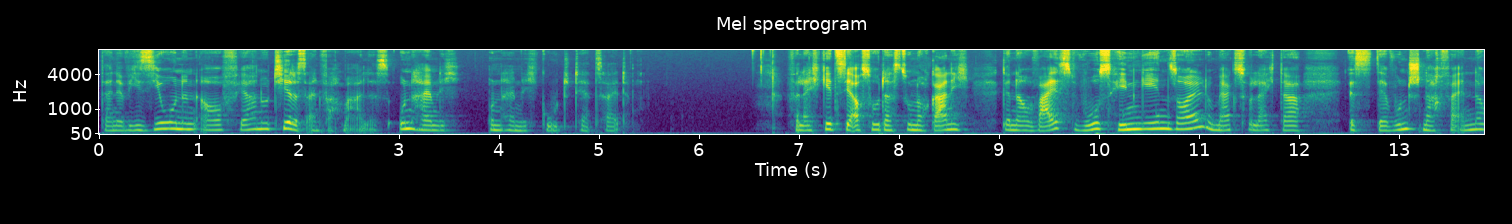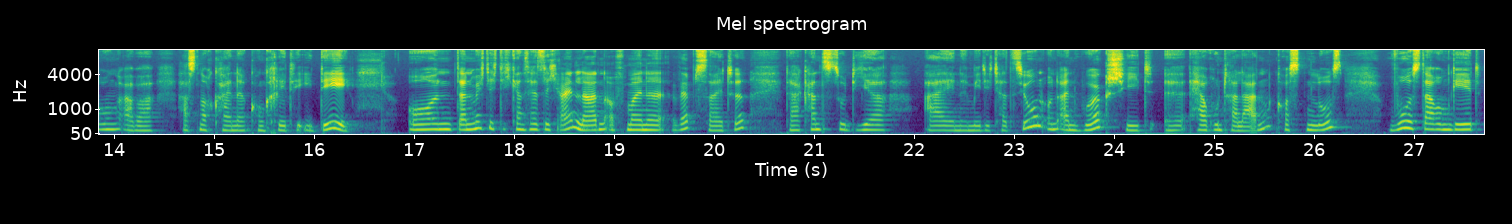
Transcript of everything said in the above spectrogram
deine Visionen auf. Ja, notiere das einfach mal alles. Unheimlich, unheimlich gut derzeit. Vielleicht geht es dir auch so, dass du noch gar nicht genau weißt, wo es hingehen soll. Du merkst vielleicht, da ist der Wunsch nach Veränderung, aber hast noch keine konkrete Idee. Und dann möchte ich dich ganz herzlich einladen auf meine Webseite. Da kannst du dir eine Meditation und ein Worksheet äh, herunterladen, kostenlos, wo es darum geht,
